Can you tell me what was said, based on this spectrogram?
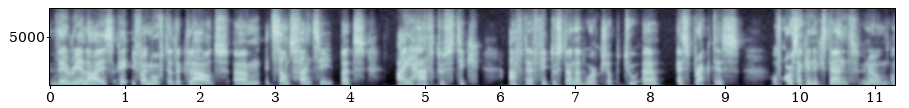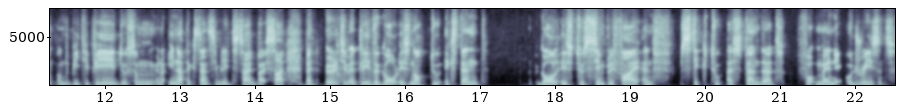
they, realize, okay, if I move to the cloud, um, it sounds fancy, but I have to stick after a fit to standard workshop to a best practice of course, I can extend, you know, on, on, the BTP, do some you know, in-app extensibility side by side. But ultimately, the goal is not to extend. The goal is to simplify and f- stick to a standard for many good reasons.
